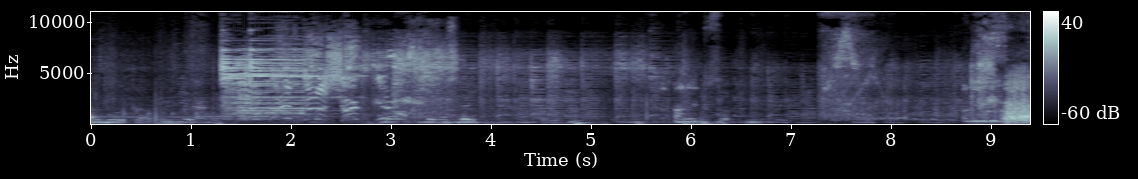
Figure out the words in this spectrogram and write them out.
Kurde, barburka. Better get a sharp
